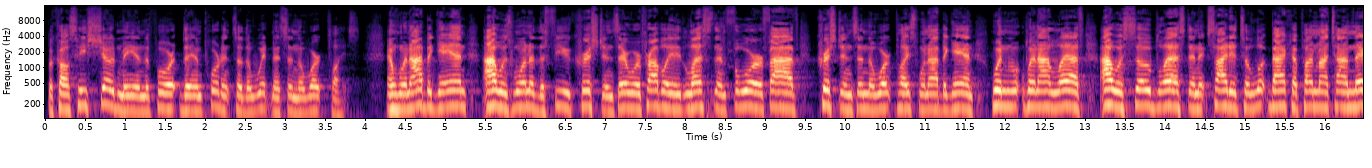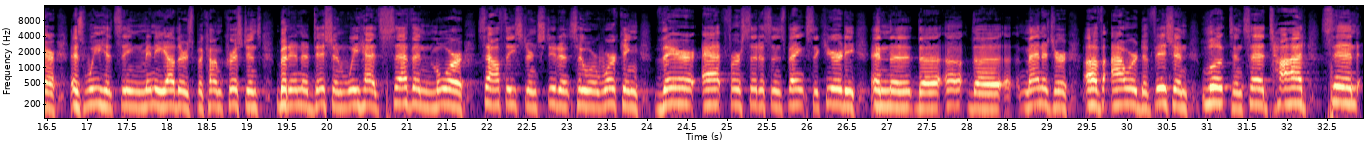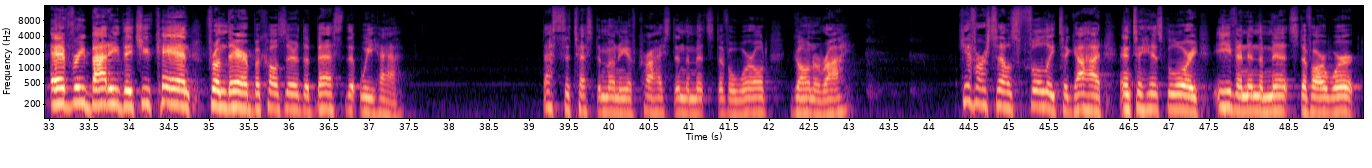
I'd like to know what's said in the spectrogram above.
because He showed me the, the importance of the witness in the workplace. And when I began, I was one of the few Christians. There were probably less than four or five Christians in the workplace when I began. When, when I left, I was so blessed and excited to look back upon my time there as we had seen many others become Christians. But in addition, we had seven more Southeastern students who were working there at First Citizens Bank Security. And the, the, uh, the manager of our division looked and said, Todd, send everybody that you can from there because they're the best that we have. That's the testimony of Christ in the midst of a world gone awry. Give ourselves fully to God and to His glory, even in the midst of our work.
